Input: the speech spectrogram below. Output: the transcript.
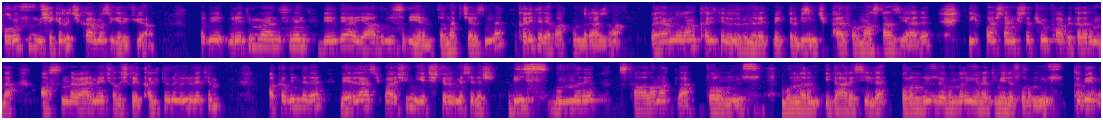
sorunsuz bir şekilde çıkarması gerekiyor. Tabii üretim mühendisinin bir diğer yardımcısı diyelim tırnak içerisinde kalite departmanıdır her zaman. Önemli olan kaliteli ürün üretmektir bizimki performanstan ziyade. İlk başlangıçta tüm fabrikaların da aslında vermeye çalıştığı kalite ürün üretim akabinde de verilen siparişin yetiştirilmesidir. Biz bunları sağlamakla sorumluyuz. Bunların idaresiyle sorumluyuz ve bunların yönetimiyle sorumluyuz. Tabii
